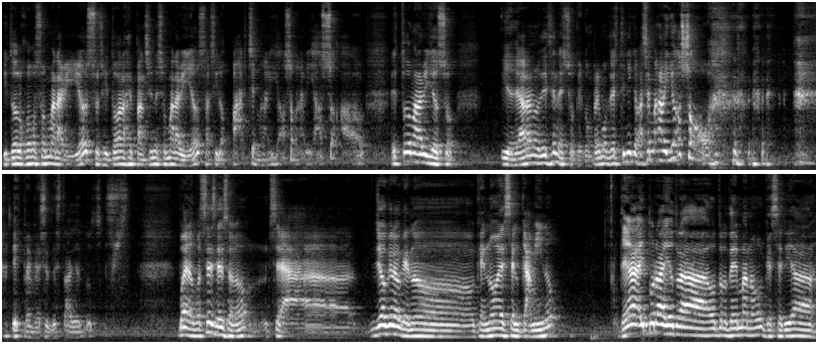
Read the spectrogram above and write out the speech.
y todos los juegos son maravillosos y todas las expansiones son maravillosas y los parches, maravilloso, maravilloso. Es todo maravilloso. Y desde ahora nos dicen eso, que compremos Destiny que va a ser maravilloso. Pepe se te está yendo. Bueno, pues es eso, ¿no? O sea, yo creo que no, que no es el camino. Hay por ahí otra, otro tema, ¿no? Que sería...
